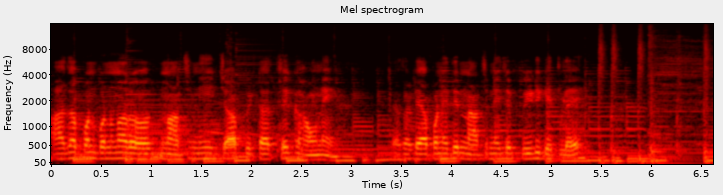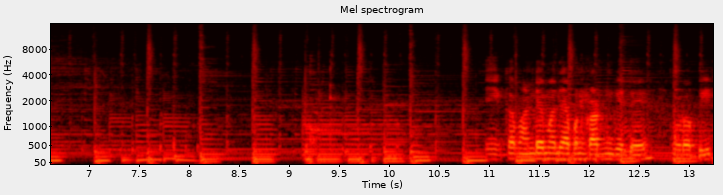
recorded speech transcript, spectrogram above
आज आपण बनवणार आहोत नाचणीच्या पिठाचे घावणे. त्यासाठी आपण येथे नाचणीचे पीठ घेतले एका भांड्यामध्ये आपण काढून घेतोय थोडं पीठ.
